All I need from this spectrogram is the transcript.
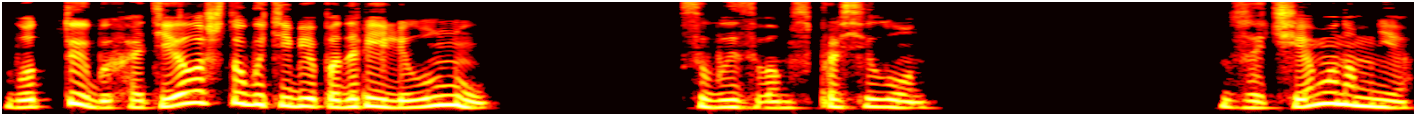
«Вот ты бы хотела, чтобы тебе подарили луну?» С вызовом спросил он. «Зачем она мне?»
